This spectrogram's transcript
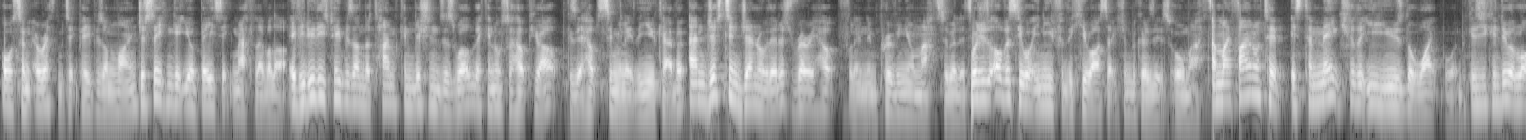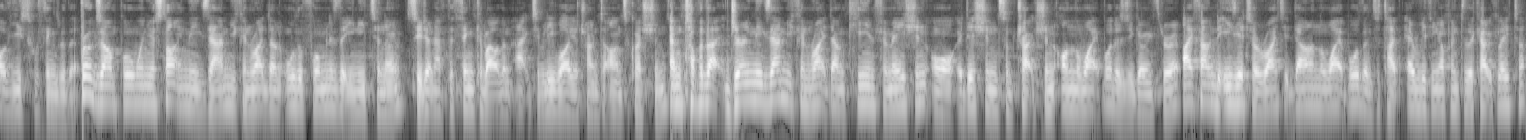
or some arithmetic papers online, just so you can get your basic math level up. If you do these papers under time conditions as well, they can also help you out because it helps simulate the UCAT bit. And just in general, they're just very helpful in improving your maths ability, which is obviously what you need for the QR section because it's all math. And my final tip is to make sure that you use the whiteboard because you can do a lot of useful things with it. For example, when you're starting the exam, you can write down all the formulas that you need to know so you don't have to think about them actively while you're trying to answer questions. And on top of that, during the exam, you can write down key information or addition, subtraction on the whiteboard as you're going through it. I found it easier to write it down on the whiteboard than to type everything up into the calculator,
